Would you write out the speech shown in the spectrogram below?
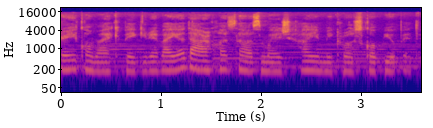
ری کمک بگیره و یا درخواست آزمایش های میکروسکوپی رو بده.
